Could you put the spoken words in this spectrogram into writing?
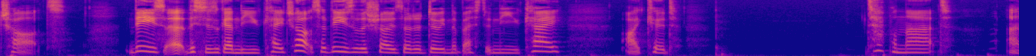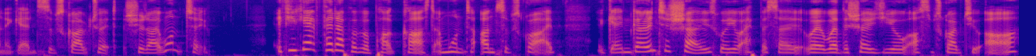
charts, these uh, this is again the UK chart. So these are the shows that are doing the best in the UK. I could tap on that and again subscribe to it should I want to. If you get fed up of a podcast and want to unsubscribe, again go into shows where your episode where, where the shows you are subscribed to are,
